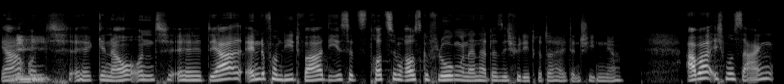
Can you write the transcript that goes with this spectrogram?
Ja, Mimi. und äh, genau, und äh, ja, Ende vom Lied war, die ist jetzt trotzdem rausgeflogen und dann hat er sich für die dritte halt entschieden, ja. Aber ich muss sagen,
